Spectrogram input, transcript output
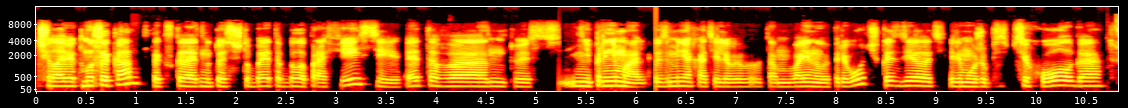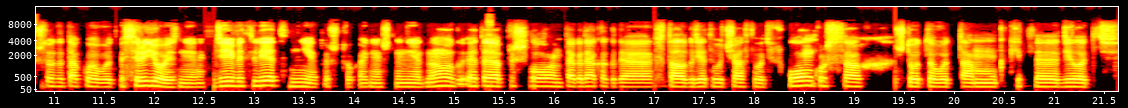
человек-музыкант, так сказать, ну, то есть, чтобы это было профессией, этого, ну, то есть, не принимали. Из меня хотели э, там военного переводчика сделать, или, может быть, психолога, что-то такое вот серьезнее. 9 лет нет, что, конечно, нет. Но это пришло тогда, когда стал где-то участвовать в конкурсах, что-то вот там какие-то делать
